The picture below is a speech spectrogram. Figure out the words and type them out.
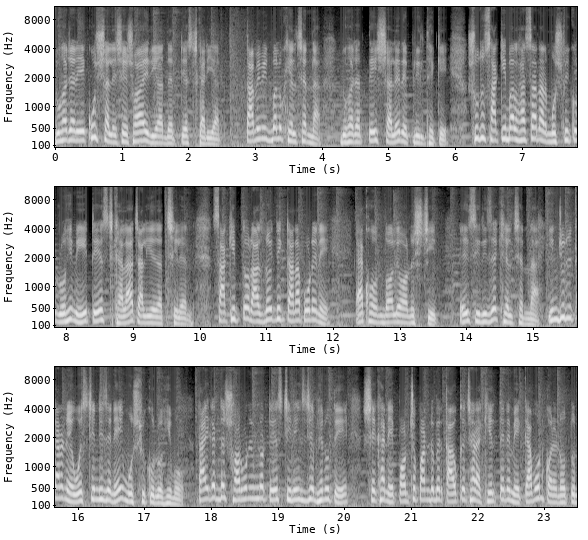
দু হাজার একুশ সালে শেষ হয় রিয়াদের টেস্ট ক্যারিয়ার। তামিম ইকবালও খেলছেন না দু হাজার তেইশ সালের এপ্রিল থেকে। শুধু সাকিব আল হাসান আর মুশফিকুর রহিমই টেস্ট খেলা চালিয়ে যাচ্ছিলেন। সাকিব তো রাজনৈতিক টানাপোড়েনে এখন দলে অনিশ্চিত। এই সিরিজে খেলছেন না। ইনজুরির কারণে ওয়েস্ট ইন্ডিজে নেই মুশফিকুর রহিমও। টাইগারদের সর্বনিম্ন টেস্ট ইনিংস যে ভেনুতে, সেখানে পঞ্চপাণ্ডবের কাউকে ছাড়া খেলতে নেমে কেমন করে নতুন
